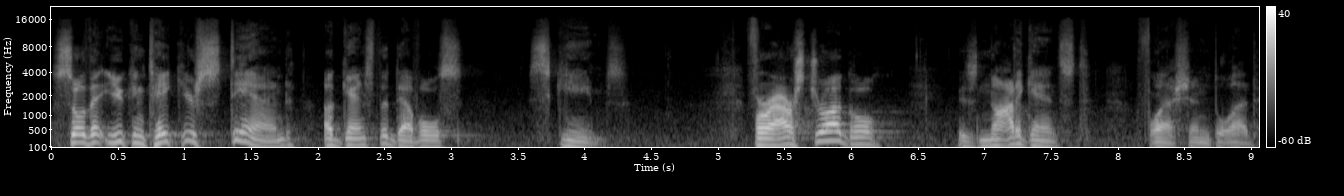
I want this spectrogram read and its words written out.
so that you can take your stand against the devil's schemes. For our struggle is not against flesh and blood.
